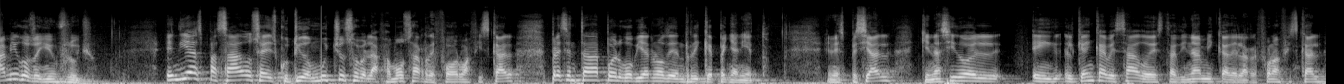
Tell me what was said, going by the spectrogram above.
Amigos de Yo Influyo, en días pasados se ha discutido mucho sobre la famosa reforma fiscal presentada por el gobierno de Enrique Peña Nieto. En especial, quien ha sido el, que ha encabezado esta dinámica de la reforma fiscal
